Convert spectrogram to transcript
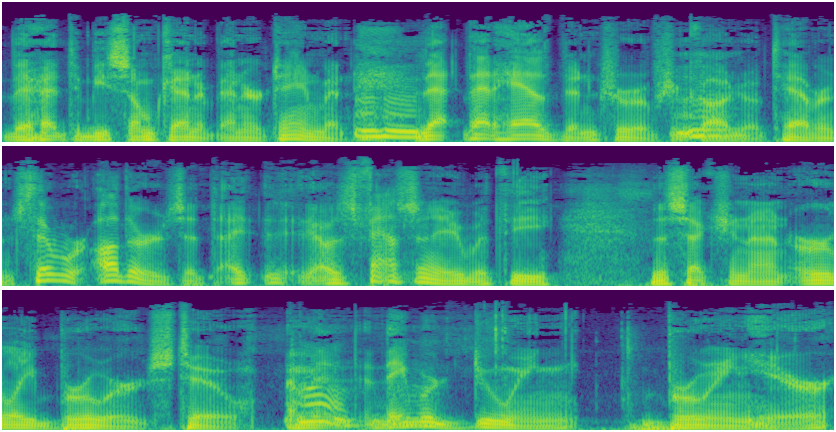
there had to be some kind of entertainment. Mm-hmm. That that has been true of Chicago taverns. There were others. That I, I was fascinated with the the section on early brewers too. I mean, Oh, they were doing brewing here,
